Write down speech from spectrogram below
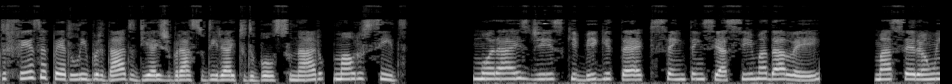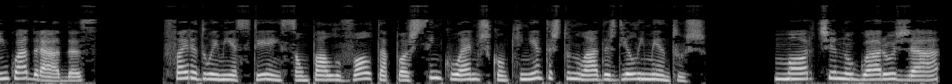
Defesa pede liberdade de ex-braço direito de Bolsonaro, Mauro Cid. Moraes diz que Big Tech sentem-se acima da lei, mas serão enquadradas. Feira do MST em São Paulo volta após cinco anos com 500 toneladas de alimentos. Morte no Guarujá.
